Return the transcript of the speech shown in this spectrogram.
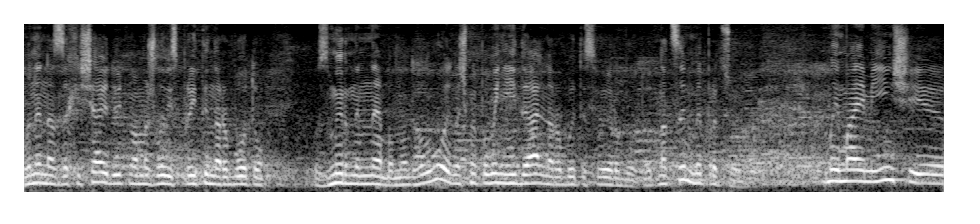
вони нас захищають, дають нам можливість прийти на роботу з мирним небом над головою, значить ми повинні ідеально робити свою роботу. От над цим ми працюємо. Ми маємо інші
